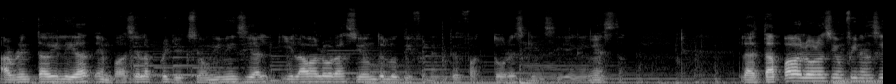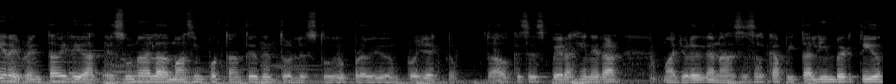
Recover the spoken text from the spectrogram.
a rentabilidad en base a la proyección inicial y la valoración de los diferentes factores que inciden en esta. La etapa de valoración financiera y rentabilidad es una de las más importantes dentro del estudio previo de un proyecto, dado que se espera generar mayores ganancias al capital invertido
